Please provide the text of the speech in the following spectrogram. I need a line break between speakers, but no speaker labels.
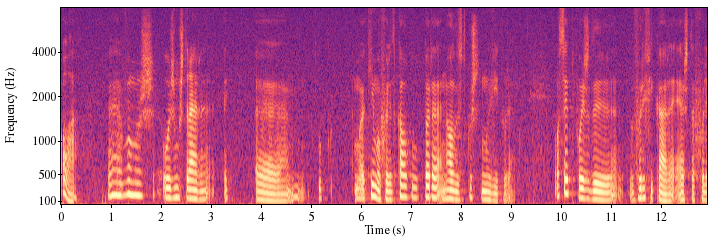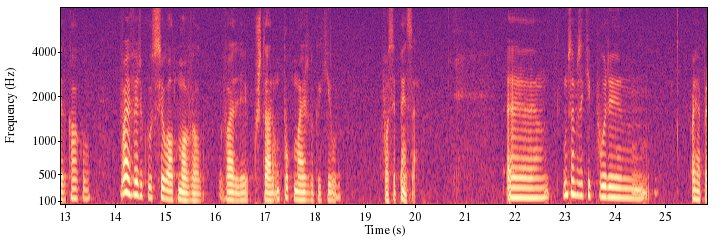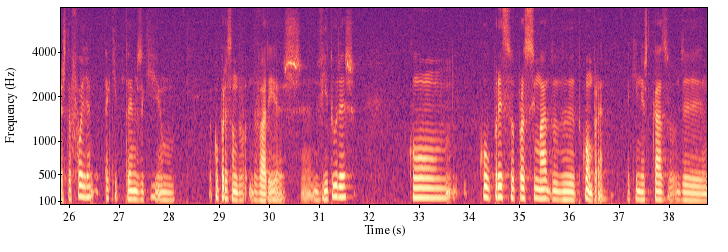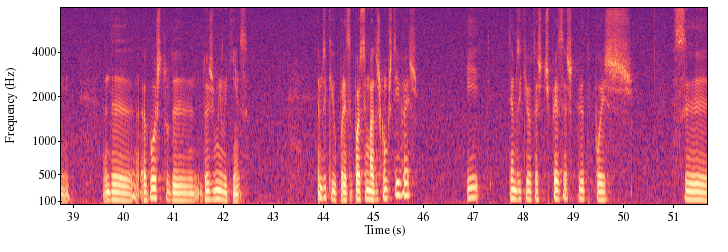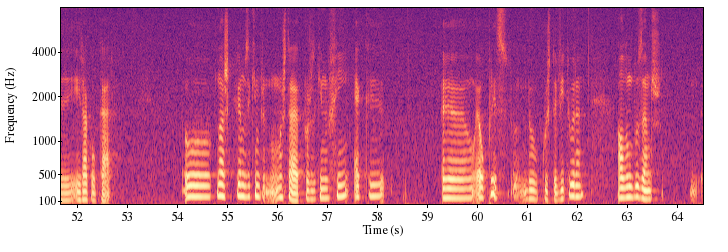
Olá, uh, vamos hoje mostrar uh, aqui uma folha de cálculo para análise de custo de uma viatura. Você depois de verificar esta folha de cálculo vai ver que o seu automóvel vai lhe custar um pouco mais do que aquilo que você pensa. Uh, começamos aqui por um, olhar para esta folha. Aqui temos aqui um, a comparação de, de várias eh, viaturas com, com o preço aproximado de, de compra, aqui neste caso de, de agosto de 2015. Temos aqui o preço aproximado dos combustíveis e temos aqui outras despesas que depois se irá colocar. O que nós queremos aqui mostrar depois aqui no fim é que é o preço do custo da viatura ao longo dos anos,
